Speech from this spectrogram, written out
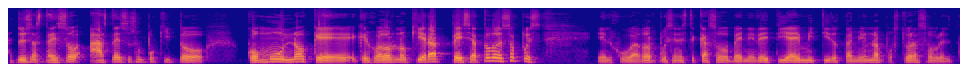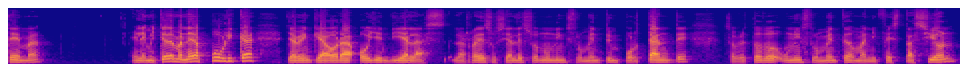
Entonces hasta eso, hasta eso es un poquito común, ¿no? Que, que, el jugador no quiera. Pese a todo eso, pues el jugador, pues en este caso Benedetti, ha emitido también una postura sobre el tema. Él emitió de manera pública, ya ven que ahora hoy en día las, las redes sociales son un instrumento importante, sobre todo un instrumento de manifestación,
